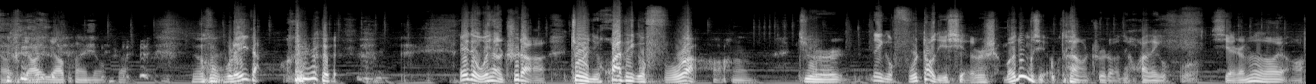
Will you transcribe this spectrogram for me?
然后也要也要碰见这种事儿，五雷掌。哎，对，我想知道啊，就是你画这个符啊，啊，嗯，就是那个符到底写的是什么东西？我特想知道，你画那个符写什么的都有，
